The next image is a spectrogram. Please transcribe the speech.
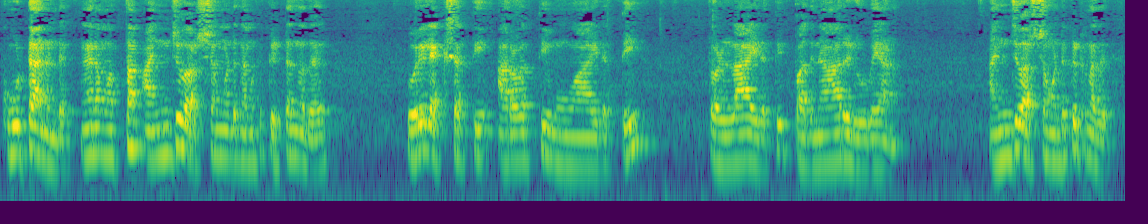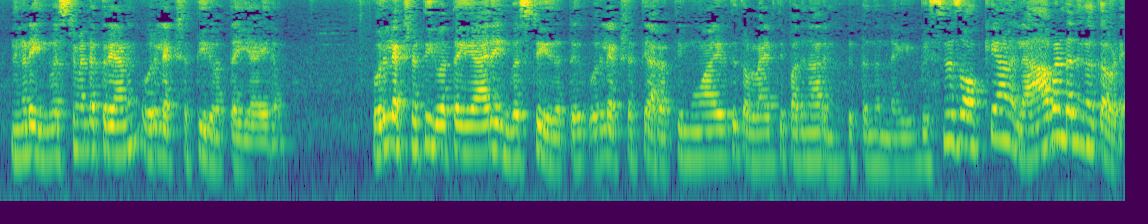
കൂട്ടാനുണ്ട്. അങ്ങനെ മൊത്തം അഞ്ചു വർഷം കൊണ്ട് നമുക്ക് കിട്ടുന്നത് ഒരു ലക്ഷത്തി അറുപത്തി മൂവായിരത്തി തൊള്ളായിരത്തി പതിനാറ് രൂപയാണ് അഞ്ചു വർഷം കൊണ്ട് കിട്ടുന്നത്. നിങ്ങളുടെ ഇൻവെസ്റ്റ്മെന്റ് എത്രയാണ്? ഒരു ലക്ഷത്തി ഇരുപത്തി അയ്യായിരം ഒരു ലക്ഷത്തി ഇരുപത്തി അയ്യായിരം ഇൻവെസ്റ്റ് ചെയ്തിട്ട് ഒരു ലക്ഷത്തി അറുപത്തി മൂവായിരത്തി തൊള്ളായിരത്തി പതിനാറ് നിങ്ങൾക്ക് കിട്ടുന്നുണ്ടെങ്കിൽ ബിസിനസ് ഓക്കെയാണ് ലാഭമുണ്ട് നിങ്ങൾക്ക് അവിടെ.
